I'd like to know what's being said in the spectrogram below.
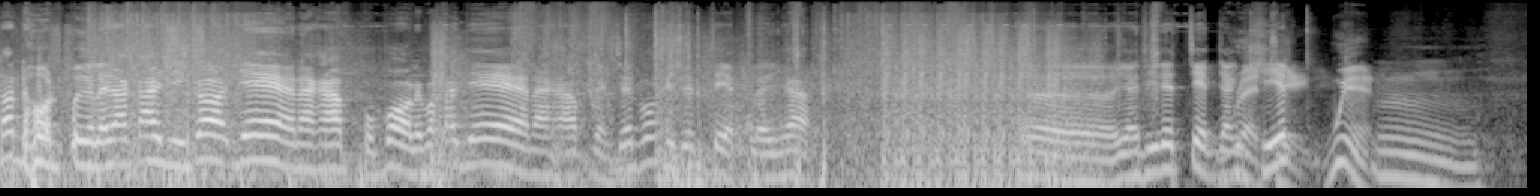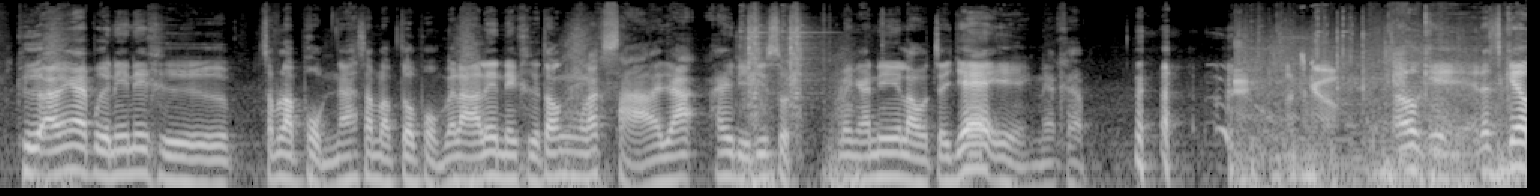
ถ้าโดนปืนระยะใกล้ยิงก็แย่นะครับ ผมบอกเลยว่าก็แย่นะครับ อย่างเช่นพวกทีเจ็ดอะไรเงี้ยเอออย่างทีเจ็ดอย่าง Red คิด team win. อืมคือเอาง่ายๆปืนนี้นี่คือสำหรับผมนะสำหรับตัวผมเวลาเล่นนี่คือต้องรักษาระยะให้ดีที่สุด ไม่งั้นนี่เราจะแย่เองนะครับ Let's go. โอเค let's go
